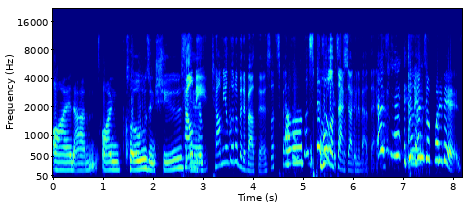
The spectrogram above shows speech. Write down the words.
on um, on clothes and shoes. Tell and, me, tell me a little bit about this. Let's spend um, let's spend a little time talking about that. Okay, it depends on what it is.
